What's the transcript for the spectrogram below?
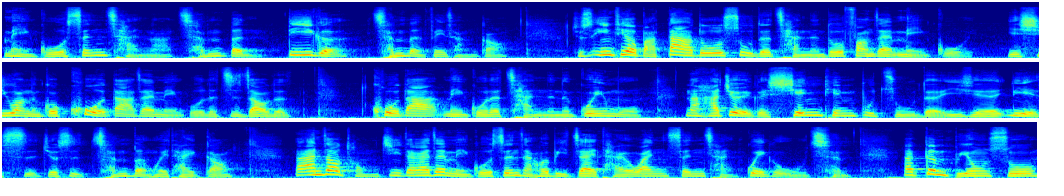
美国生产啊，成本第一个成本非常高，就是 Intel 把大多数的产能都放在美国，也希望能够扩大在美国的制造的。扩大美国的产能的规模，那它就有一个先天不足的一些劣势，就是成本会太高。那按照统计，大概在美国生产会比在台湾生产贵个五成。那更不用说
